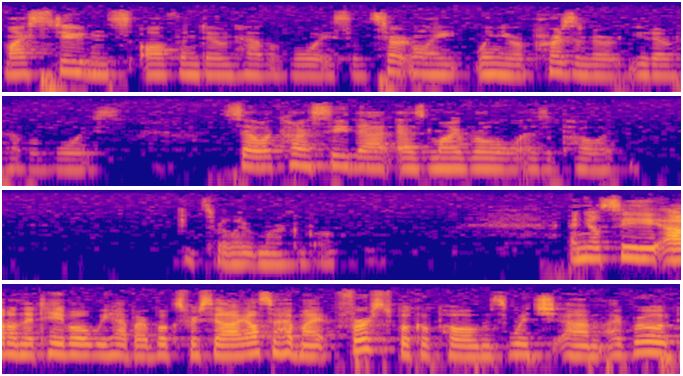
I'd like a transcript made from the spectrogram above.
My students often don't have a voice, and certainly when you're a prisoner, you don't have a voice. So I kind of see that as my role as a poet. It's really remarkable. And you'll see out on the table we have our books for sale. I also have my first book of poems, which um, I wrote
